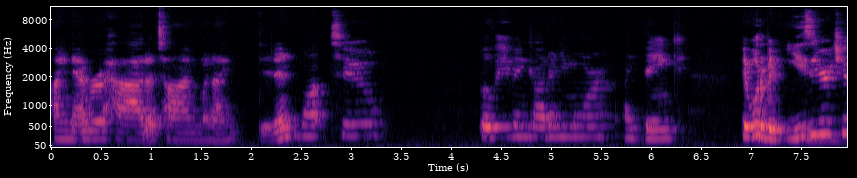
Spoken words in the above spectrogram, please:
I never had a time when I didn't want to believe in God anymore. I think it would have been easier to.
